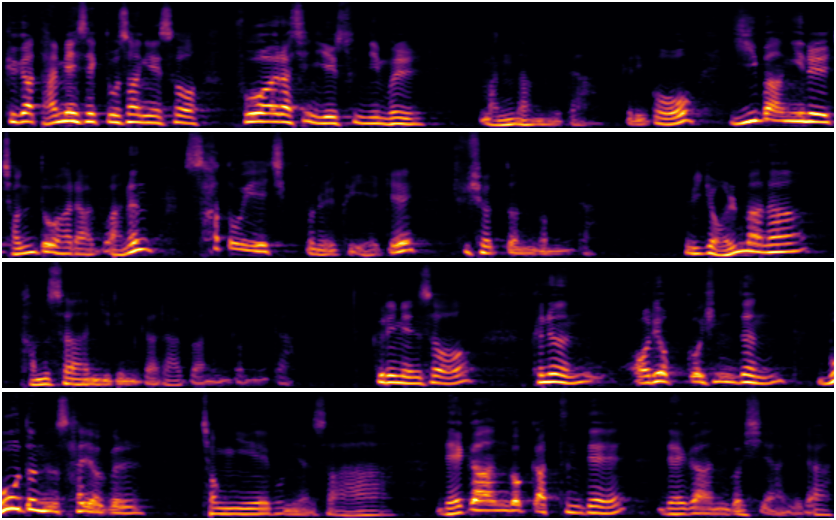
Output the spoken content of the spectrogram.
그가 담에색 도상에서 부활하신 예수님을 만납니다. 그리고 이방인을 전도하라고 하는 사도의 직분을 그에게 주셨던 겁니다. 이게 얼마나 감사한 일인가라고 하는 겁니다. 그러면서 그는 어렵고 힘든 모든 사역을 정리해 보면서 아, 내가 한 것 같은데 내가 한 것이 아니라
